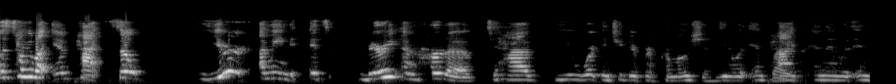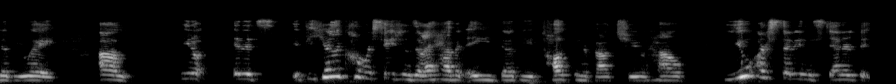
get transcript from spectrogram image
let's talk about impact. So you're, I mean, it's very unheard of to have you work in two different promotions, you know, with Impact right. and then with NWA. Um, you know, and it's if you hear the conversations that I have at AEW talking about you, how you are setting the standard that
